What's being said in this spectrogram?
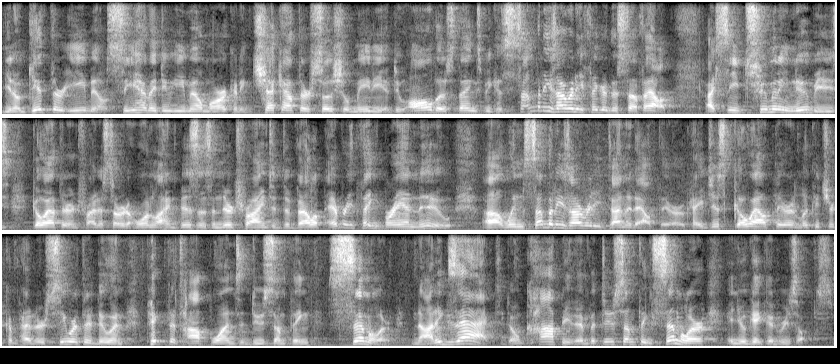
you know get their emails see how they do email marketing check out their social media do all those things because somebody's already figured this stuff out. I see too many newbies go out there and try to start an online business and they're trying to develop everything brand new. Uh, when somebody's already done it out there okay just go out there and look at your competitors see what they're doing pick the top ones and do something similar. Not exact don't copy them but do something similar and you'll get good results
